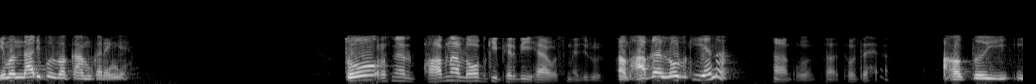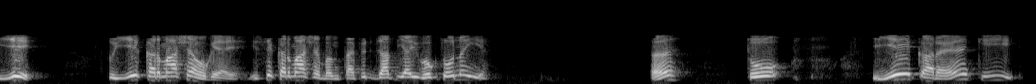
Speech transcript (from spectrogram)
ईमानदारी पूर्वक काम करेंगे। तो उसमें भावना लोभ की फिर भी है उसमें ज़रूर। हाँ, भावना लोभ की है ना? हाँ वो तो है। हाँ तो ये तो ये कर्माशय हो गया ये। इससे कर्माशय बनता है, फिर जाति आयु भोग तो होना ही है। हैं? तो ये कह रहे हैं कि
